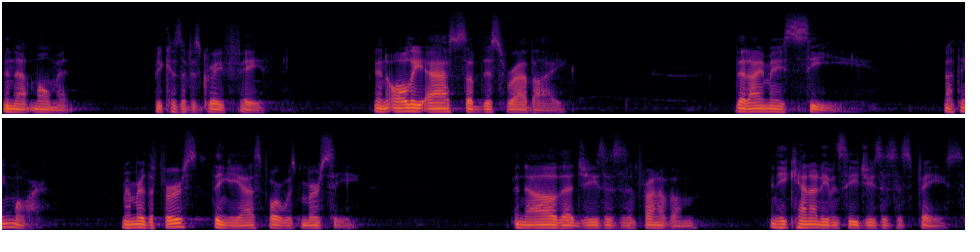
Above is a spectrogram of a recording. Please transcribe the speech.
in that moment because of his great faith. And all he asks of this rabbi, that I may see, nothing more. Remember, the first thing he asked for was mercy. And now that Jesus is in front of him, and he cannot even see Jesus' face,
